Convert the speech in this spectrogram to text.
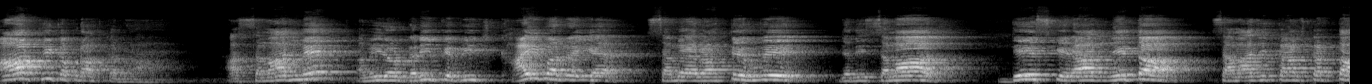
आर्थिक अपराध कर रहा है। आज समाज में अमीर और गरीब के बीच खाई बढ़ रही है। समय रहते हुए यदि समाज देश के राजनेता, सामाजिक कार्यकर्ता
